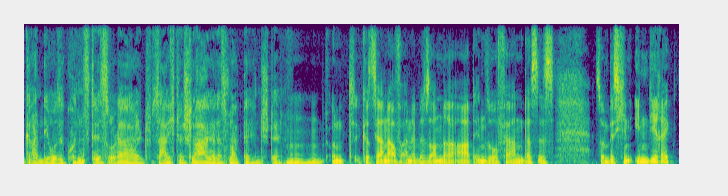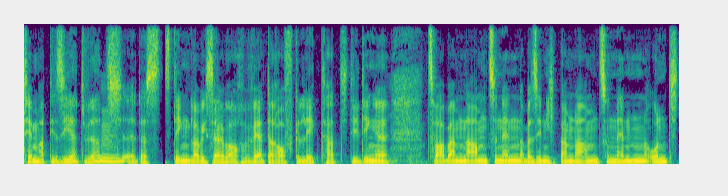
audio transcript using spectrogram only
grandiose Kunst ist oder halt seichte Schlage, das mag dahinstellen. Mhm. Und Christiane auf eine besondere Art insofern, dass es so ein bisschen indirekt thematisiert wird, mhm. dass das Ding, glaube ich, selber auch Wert darauf gelegt hat, die Dinge zwar beim Namen zu nennen, aber sie nicht beim Namen zu nennen und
